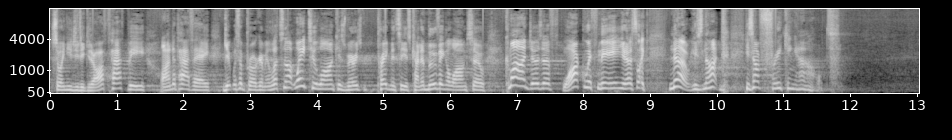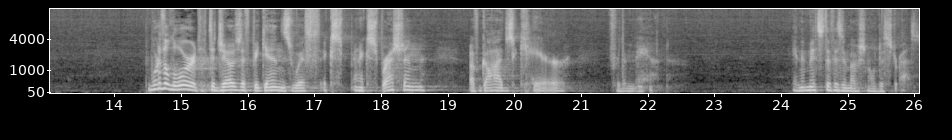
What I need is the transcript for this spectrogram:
So I need you to get off path B, onto path A, get with the program, and let's not wait too long because Mary's pregnancy is kind of moving along. So come on, Joseph, walk with me. You know, it's like, no, he's not, he's not freaking out. The word of the Lord to Joseph begins with an expression of God's care for the man in the midst of his emotional distress.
